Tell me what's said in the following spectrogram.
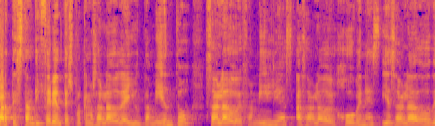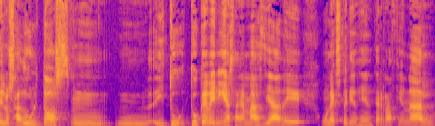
partes tan diferentes, porque hemos hablado de ayuntamiento, has hablado de familias, has hablado de jóvenes y has hablado de los adultos. Mm, mm, y tú, tú que venías además ya de una experiencia internacional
